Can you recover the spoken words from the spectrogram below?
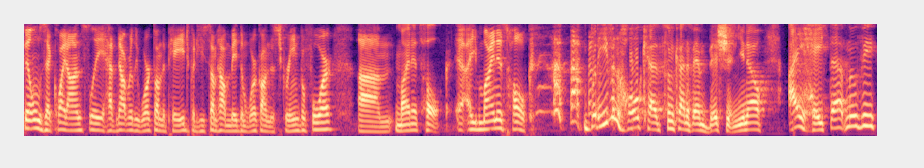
films that quite honestly have not really worked on the page, but he somehow made them work on the screen before. Um, minus Hulk. Uh, minus Hulk. but even Hulk had some kind of ambition, you know? I hate that movie,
